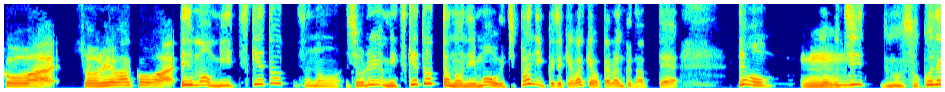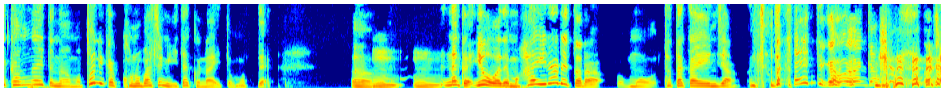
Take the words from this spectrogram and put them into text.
怖い。それは怖い。でも見つけと、その書類を見つけとったのに、もううちパニックじゃけわけわからんくなって。でも、う。もうんうち、もうそこで考えたのは、もうとにかくこの場所にいたくないと思って。うんう。ん、うん。なんか、要はでも入られたら、もう戦えんじゃん。戦えんってか、もうなんか、わか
